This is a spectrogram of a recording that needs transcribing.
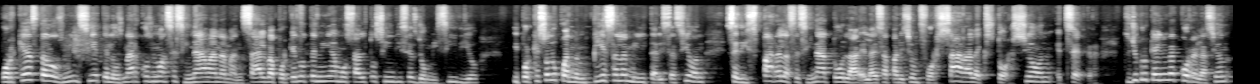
¿Por qué hasta 2007 los narcos no asesinaban a mansalva? ¿Por qué no teníamos altos índices de homicidio? ¿Y por qué solo cuando empieza la militarización se dispara el asesinato, la, desaparición forzada, la extorsión, etcétera? Entonces yo creo que hay una correlación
